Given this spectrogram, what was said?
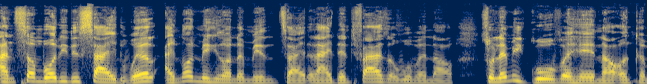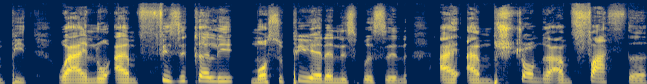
and somebody decide, well, I'm not making on the men's side and I identify as a woman now. So let me go over here now and compete where I know I'm physically more superior than this person. I, I'm stronger, I'm faster,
